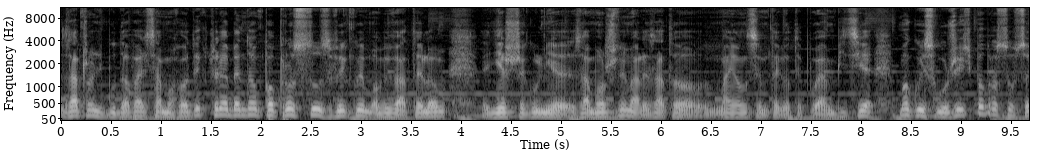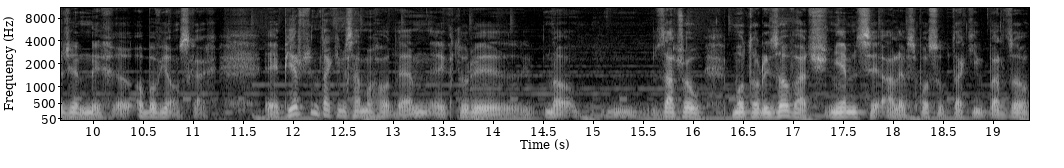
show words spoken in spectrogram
e, zacząć budować samochody, które będą po prostu zwykłym obywatelom, nie szczególnie zamożnym, ale za to mającym tego typu ambicje, mogły służyć po prostu w codziennych e, obowiązkach. E, pierwszym takim samochodem który no, zaczął motoryzować Niemcy, ale w sposób taki bardzo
